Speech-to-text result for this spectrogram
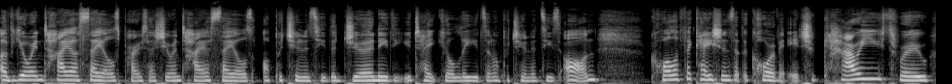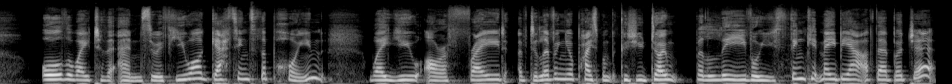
of your entire sales process, your entire sales opportunity, the journey that you take your leads and opportunities on. Qualifications at the core of it. It should carry you through all the way to the end. So if you are getting to the point where you are afraid of delivering your price point because you don't believe or you think it may be out of their budget,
